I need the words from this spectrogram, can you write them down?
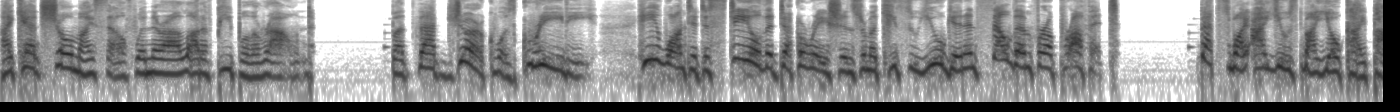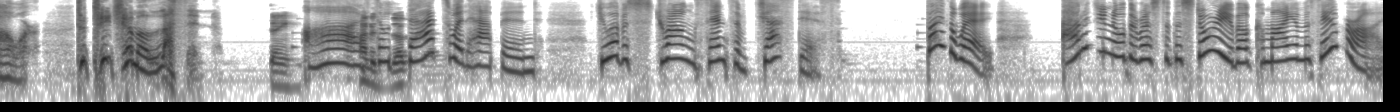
I can't show myself when there are a lot of people around. But that jerk was greedy. He wanted to steal the decorations from Akitsu Yugen and sell them for a profit. That's why I used my yokai power, to teach him a lesson. Dang. Ah, Kinda so deserved- that's what happened. You have a strong sense of justice. By the way, how did you know the rest of the story about Kamai and the samurai?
